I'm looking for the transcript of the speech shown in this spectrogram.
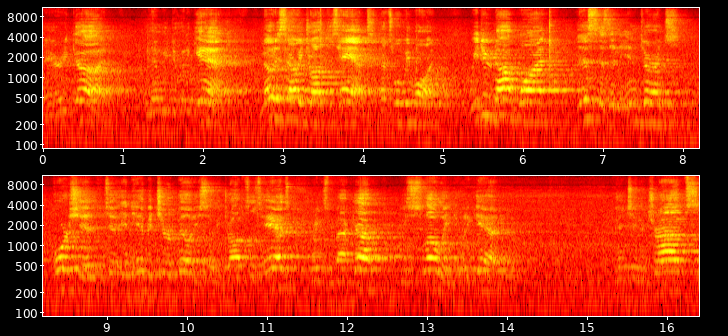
Very good. And then we do it again. Notice how he dropped his hands. That's what we want. We do not want, this as an endurance portion to inhibit your ability. So he drops his hands, brings them back up. We slowly do it again. Pinching the traps,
